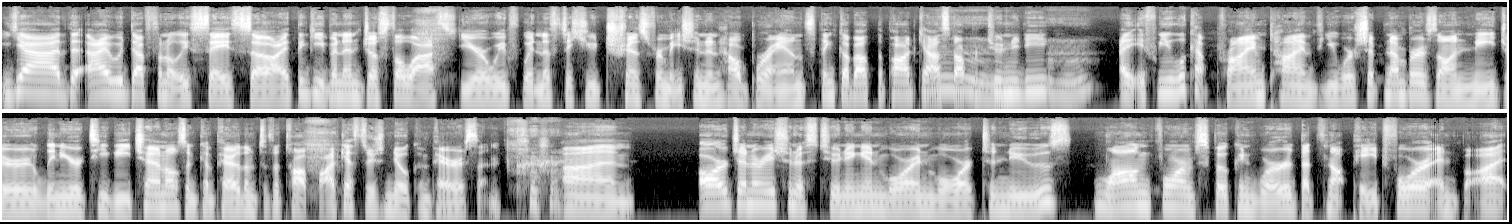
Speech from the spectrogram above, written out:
yeah, th- I would definitely say so. I think even in just the last year, we've witnessed a huge transformation in how brands think about the podcast mm, opportunity. Mm-hmm. I, if you look at prime time viewership numbers on major linear TV channels and compare them to the top podcasts, there's no comparison. um, our generation is tuning in more and more to news, long form spoken word that's not paid for and bought.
